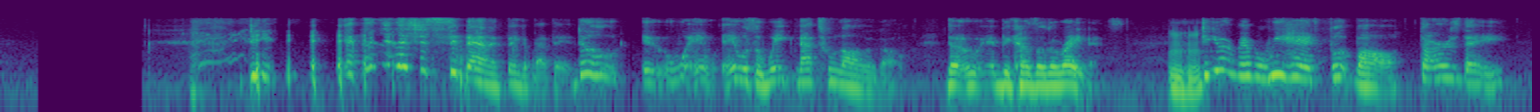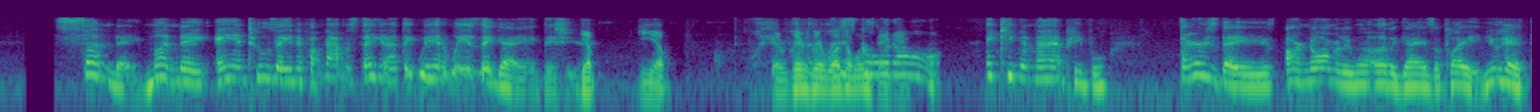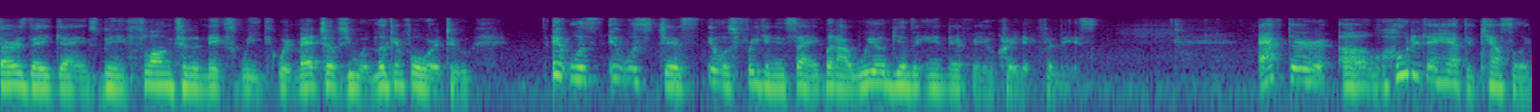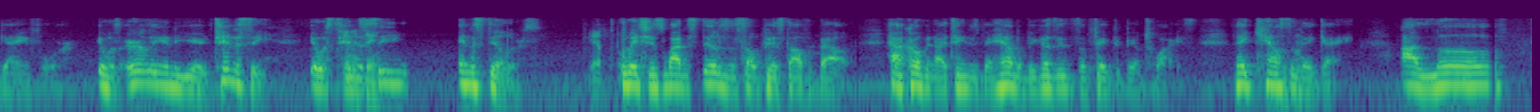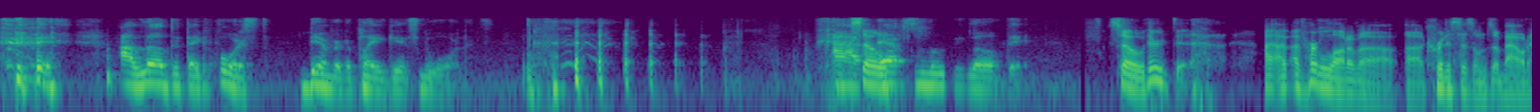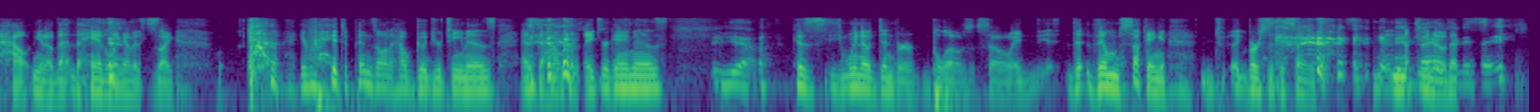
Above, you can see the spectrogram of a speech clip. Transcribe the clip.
Let's just sit down and think about that, dude. It, it, it was a week not too long ago, the, because of the Ravens. hmm Do you remember we had football Thursday, Sunday, Monday, and Tuesday? And if I'm not mistaken, I think we had a Wednesday game this year. Yep. Yep. What- There- there- there what was a Wednesday going game. on? And keep in mind, people, Thursdays are normally when other games are played. You had Thursday games being flung to the next week with matchups you were looking forward to. It was it was just it was freaking insane. But I will give the NFL credit for this. After uh, who did they have to cancel a game for? It was early in the year. Tennessee. It was Tennessee. Tennessee and the Steelers Yep. which is why the Steelers are so pissed off about how COVID nineteen has been handled because it's affected them twice. They canceled Mhm. their game. I love, I love that they forced Denver to play against New Orleans. I So- absolutely love that. So there, I, I've heard a lot of uh, uh, criticisms about how you know the, the handling of it. It's like it, it depends on how good your team is as to how delayed your game is. Yeah, because we know Denver blows. So it, th- them sucking versus the Saints, you know, that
